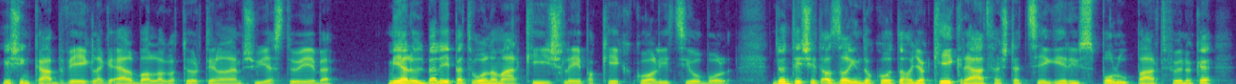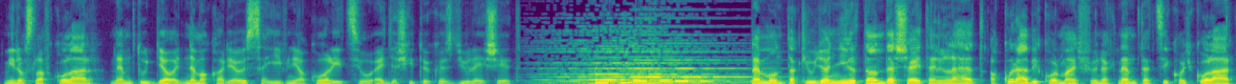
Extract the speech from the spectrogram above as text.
és inkább végleg elballag a történelem sülyeztőjébe. Mielőtt belépett volna, már ki is lép a kék koalícióból. Döntését azzal indokolta, hogy a kékre átfestett cégérű Spolu pártfőnöke, Miroslav Kolár nem tudja vagy nem akarja összehívni a koalíció egyesítő közgyűlését. Nem mondta ki ugyan nyíltan, de sejteni lehet, a korábbi kormányfőnek nem tetszik, hogy Kolár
